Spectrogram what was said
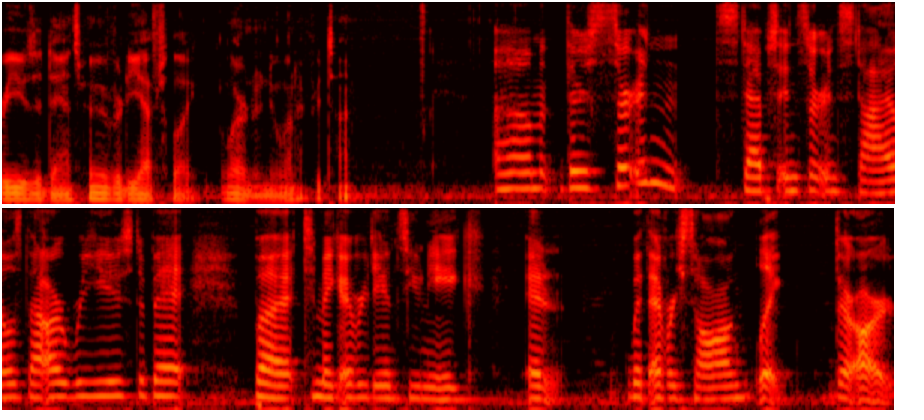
reuse a dance move, or do you have to like learn a new one every time? Um, there's certain steps in certain styles that are reused a bit, but to make every dance unique and with every song, like there are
